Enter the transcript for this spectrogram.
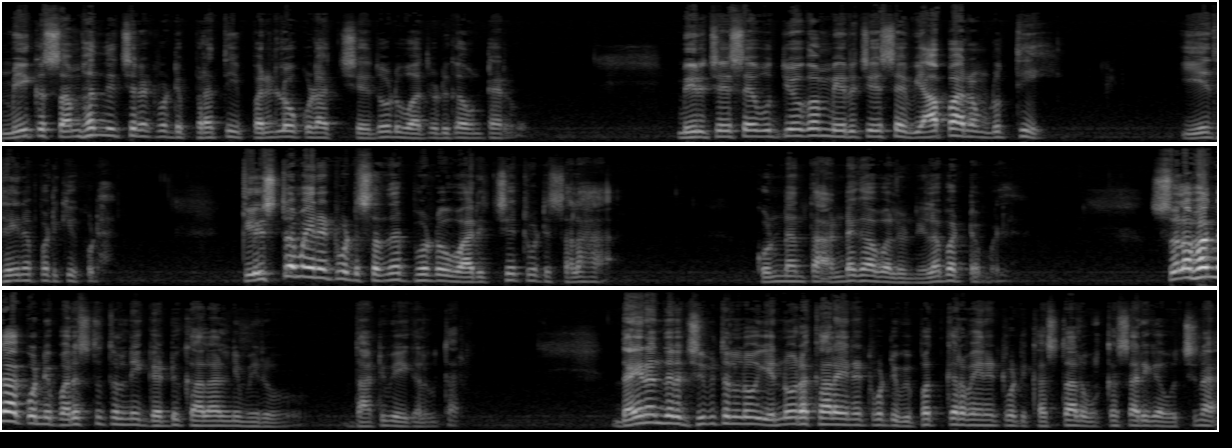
మీకు సంబంధించినటువంటి ప్రతి పనిలో కూడా చేదోడు వాదుడుగా ఉంటారు. మీరు చేసే ఉద్యోగం మీరు చేసే వ్యాపారం వృత్తి ఏదైనప్పటికీ కూడా క్లిష్టమైనటువంటి సందర్భంలో వారిచ్చేటువంటి సలహా కొండంత అండగా వాళ్ళు నిలబట్టం వల్ల సులభంగా కొన్ని పరిస్థితుల్ని గడ్డు కాలాలని మీరు దాటివేయగలుగుతారు. దైనందిన జీవితంలో ఎన్నో రకాలైనటువంటి విపత్కరమైనటువంటి కష్టాలు ఒక్కసారిగా వచ్చిన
